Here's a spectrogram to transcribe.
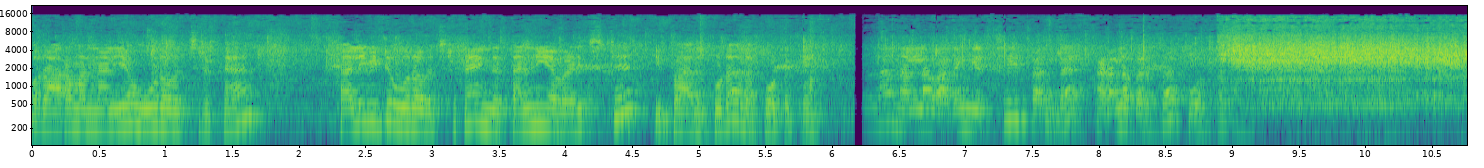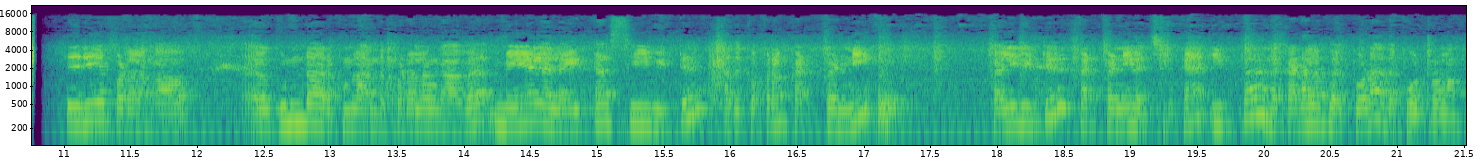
ஒரு அரை மணி நாளையாக ஊற வச்சுருக்கேன். கழுவிட்டு ஊற வச்சுருக்கேன். இந்த தண்ணியை வடிச்சிட்டு இப்போ அது கூட அதை போட்டுக்கலாம். எல்லாம் நல்லா வதங்கிடுச்சு. இப்போ அந்த கடலைப்பருப்பை போட்டுக்கலாம். பெரிய புடலங்காய் குண்டாக இருக்கும்ல அந்த புடலங்காவை மேலே லைட்டாக சீவிட்டு அதுக்கப்புறம் கட் பண்ணி கழுவிட்டு கட் பண்ணி வச்சுருக்கேன். இப்போ அந்த கடலைப்பருப்போடு அதை போட்டுடலாம்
